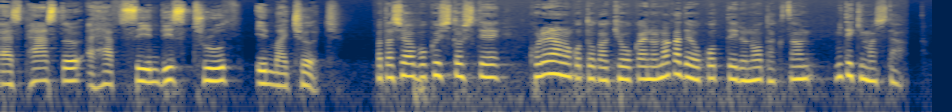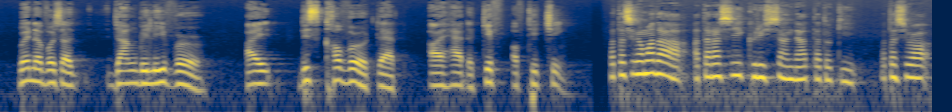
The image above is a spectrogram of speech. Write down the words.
As pastor, I have seen this truth in my church. 私は牧師としてこれらのことが教会の中で起こっているのをたくさん見てきました When I was a young believer, I discovered that I had a gift of teaching. 私がまだ新しいクリスチャンであった時私は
